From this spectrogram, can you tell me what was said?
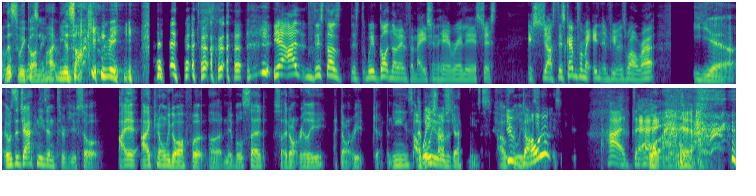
oh, this week on Miyazaki and me. yeah, I this does this. We've got no information here really. It's just it's just this came from an interview as well, right? Yeah, it was a Japanese interview, so I I can only go off what uh, Nibble said. So I don't really I don't read Japanese. Oh, I believe it was a Japanese. I You don't? How dare Well, yeah.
